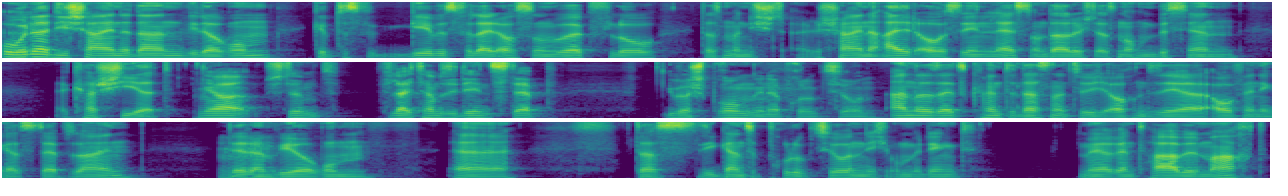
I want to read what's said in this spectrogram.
Oder die Scheine dann wiederum, gibt es, gäbe es vielleicht auch so einen Workflow, dass man die Sch- Scheine alt aussehen lässt und dadurch das noch ein bisschen äh, kaschiert. Ja, stimmt. Vielleicht haben sie den Step übersprungen in der Produktion. Andererseits könnte das natürlich auch ein sehr aufwendiger Step sein, der dann wiederum äh, das die ganze Produktion nicht unbedingt mehr rentabel macht.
